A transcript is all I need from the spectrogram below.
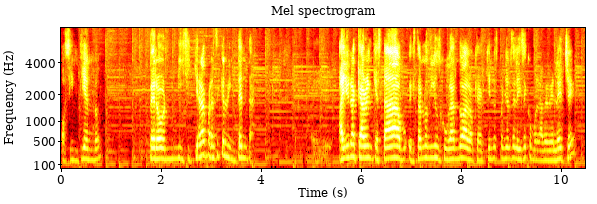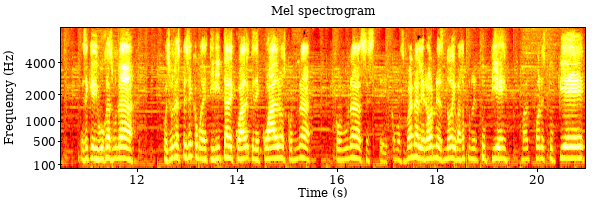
o sintiendo, pero ni siquiera parece que lo intenta. Eh, hay una Karen que está, están los niños jugando a lo que aquí en español se le dice como la bebe leche, ese que dibujas una, pues una especie como de tirita de, de cuadros con una, con unas, este, como si fueran alerones, ¿no? Y vas a poner tu pie, pones tu pie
